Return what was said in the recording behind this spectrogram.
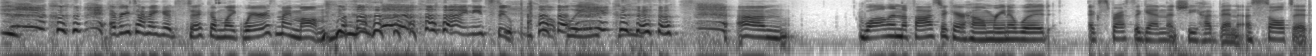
Every time I get sick, I'm like, where is my mom? I need soup. Help, please. While in the foster care home, Reena would express again that she had been assaulted,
